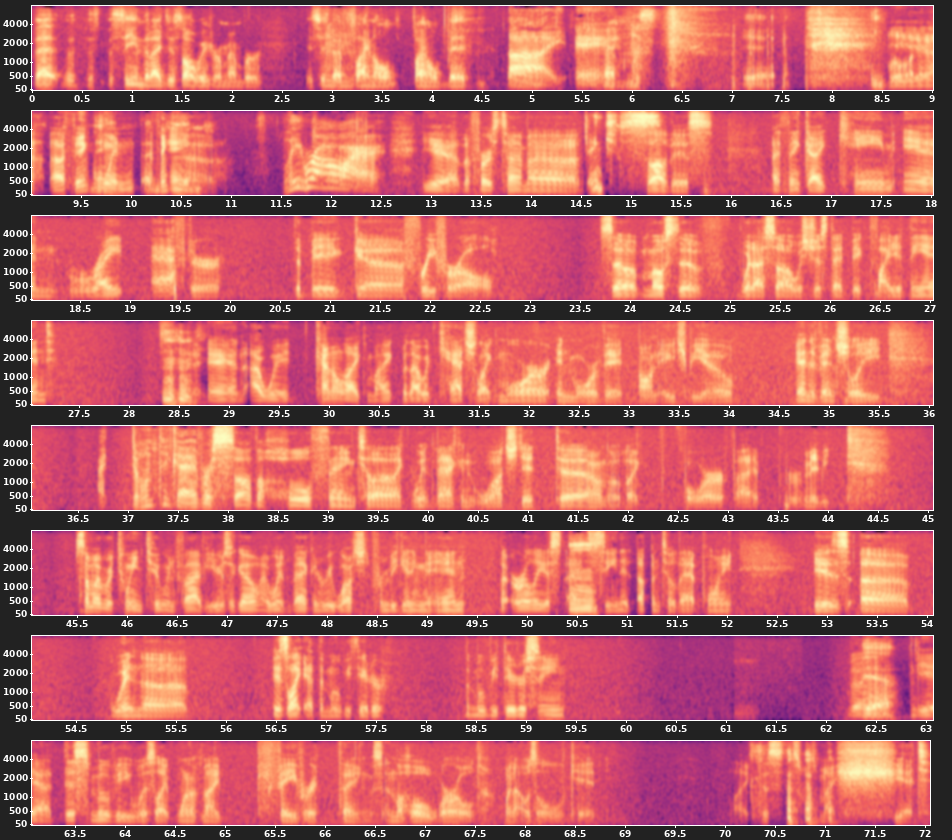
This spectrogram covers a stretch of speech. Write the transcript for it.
that the, the, the scene that I just always remember it's just that Mhm. final final bit Um, I am. just- yeah Leroy. Yeah, I think Name, when I think uh, Leroy. Yeah, the first time I uh, Jenkins. saw this, I think I came in right after the big uh, free for all. So most of what I saw was just that big fight at the end, Mhm. and I would kind of like Mike, but I would catch like more and more of it on HBO, and eventually. Don't think I ever saw the whole thing till I like went back and watched it. Uh, I don't know, like four or five, or maybe somewhere between two and five years ago. I went back and rewatched it from beginning to end. The earliest I'd Mm. seen it up until that point is uh when uh is like at the movie theater, the movie theater scene. But yeah yeah, this movie was like one of my favorite things in the whole world when I was a little kid. Like this, this was my shit.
